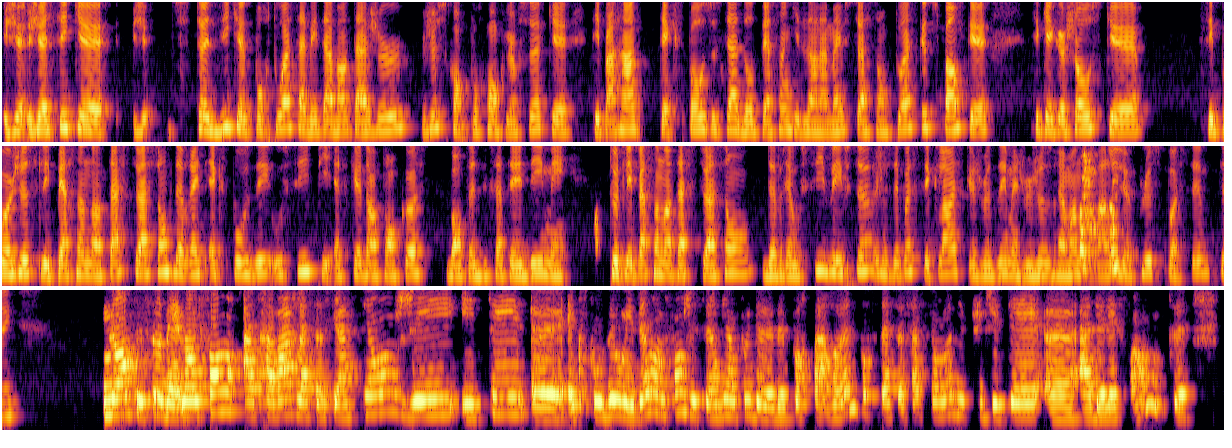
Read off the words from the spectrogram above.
je, sais que tu t'as dit que pour toi, ça avait été avantageux, juste pour conclure ça, que tes parents t'exposent aussi à d'autres personnes qui étaient dans la même situation que toi. Est-ce que tu penses que c'est quelque chose que c'est pas juste les personnes dans ta situation qui devraient être exposées aussi? Puis est-ce que dans ton cas, bon, tu as dit que ça t'a aidé, mais toutes les personnes dans ta situation devraient aussi vivre ça. Je ne sais pas si c'est clair ce que je veux dire, mais je veux juste vraiment en parler le plus possible, tu sais. Non, c'est ça. Ben, dans le fond, à travers l'association, j'ai été euh, exposée aux médias. Dans le fond, j'ai servi un peu de, de porte-parole pour cette association-là depuis que j'étais euh, adolescente.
